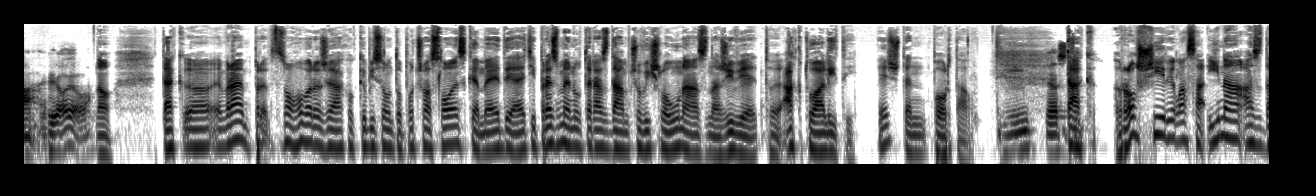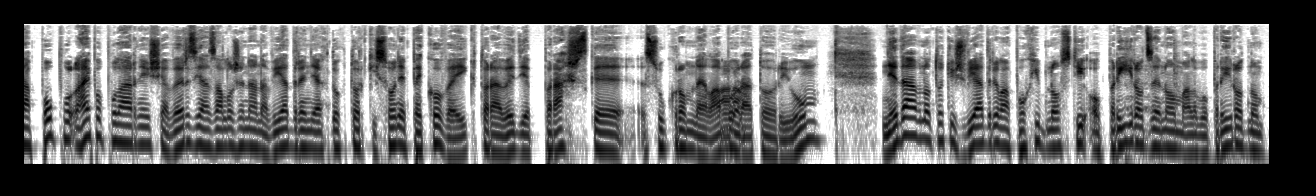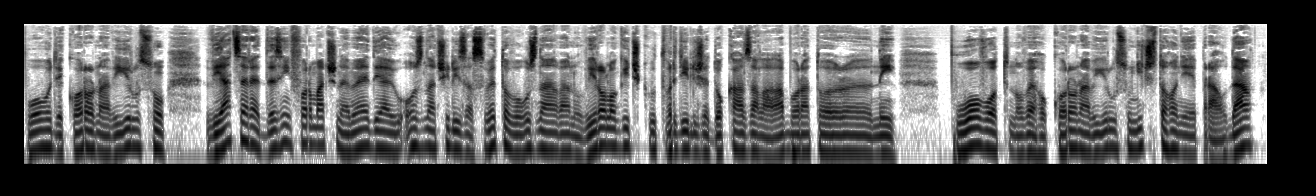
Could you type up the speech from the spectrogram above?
A, jo, jo. No, tak uh, vrajím, som hovoril, že ako keby som to počúval slovenské médiá, ja ti pre zmenu teraz dám, čo vyšlo u nás na živie, to je aktuality vieš, ten portál. Mm, tak rozšírila sa iná a zda popul- najpopulárnejšia verzia založená na vyjadreniach doktorky Sone Pekovej, ktorá vedie Pražské súkromné laboratórium. Nedávno totiž vyjadrila pochybnosti o prírodzenom alebo prírodnom pôvode koronavírusu. Viaceré dezinformačné médiá ju označili za svetovo uznávanú virologičku, tvrdili, že dokázala laboratórny pôvod nového koronavírusu. Nič z toho nie je pravda.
